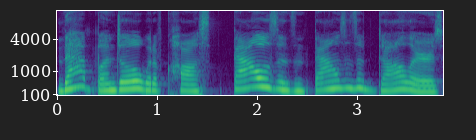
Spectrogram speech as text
That bundle would have cost thousands and thousands of dollars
